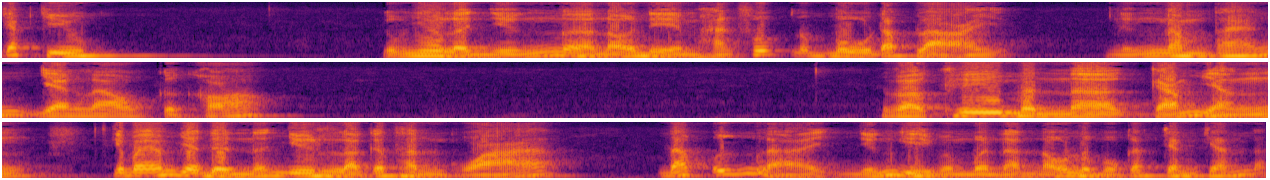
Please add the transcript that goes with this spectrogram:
chắc chiêu, cũng như là những ờ, nỗi niềm hạnh phúc nó bù đắp lại những năm tháng gian lao cực khó và khi mình à, cảm nhận cái mái ấm gia đình nó như là cái thành quả đáp ứng lại những gì mà mình đã nỗ lực một cách chân chánh đó,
